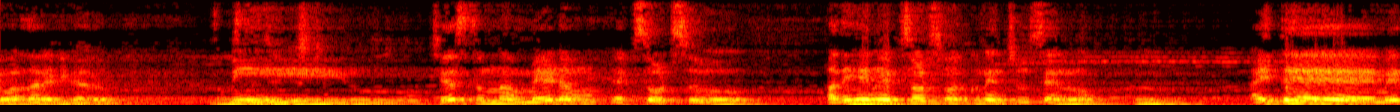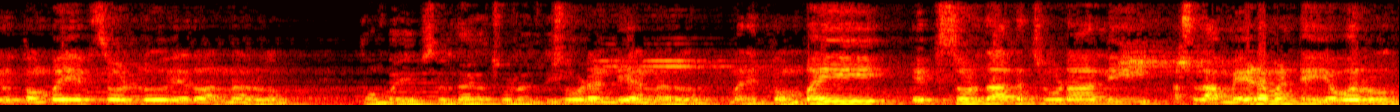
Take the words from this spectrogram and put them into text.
వరదారెడ్డి గారు. మీరు చేస్తున్న మేడం ఎపిసోడ్స్ పదిహేను ఎపిసోడ్స్ వరకు నేను చూశాను. అయితే మీరు తొంభై ఎపిసోడ్లు ఏదో అన్నారు. తొంభై ఎపిసోడ్ దాకా చూడండి. చూడండి అన్నారు. మరి తొంభై ఎపిసోడ్ దాకా చూడాలి అసలు ఆ మేడం అంటే ఎవరు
